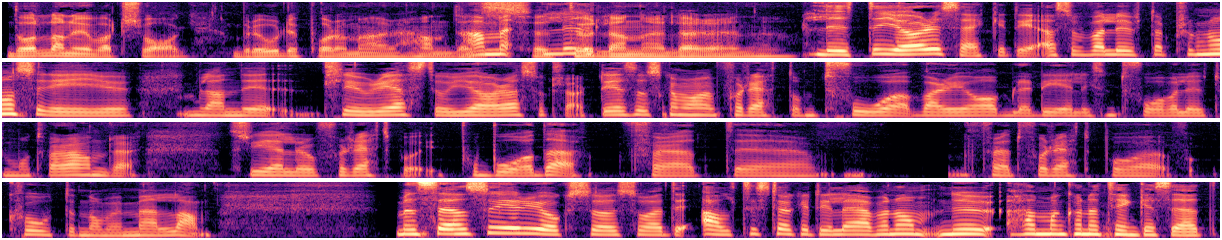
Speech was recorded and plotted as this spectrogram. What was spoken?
dollarn har ju varit svag. Beror det på de här handelstullarna? Ja, li lite gör det säkert det. Alltså valutaprognoser är ju bland det klurigaste att göra såklart. Dels så ska man få rätt om två variabler, det är liksom två valutor mot varandra. Så det gäller att få rätt på, på båda för att, eh, för att få rätt på kvoten dem emellan. Men sen så är det ju också så att det alltid stökar till. Även om, nu hade man kunnat tänka sig att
